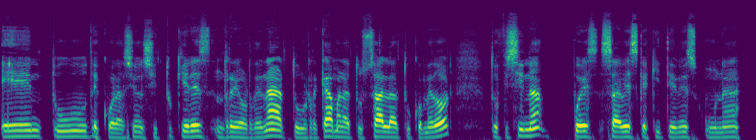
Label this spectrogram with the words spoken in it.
en tu decoración. Si tú quieres reordenar tu recámara, tu sala, tu comedor, tu oficina, pues sabes que aquí tienes una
